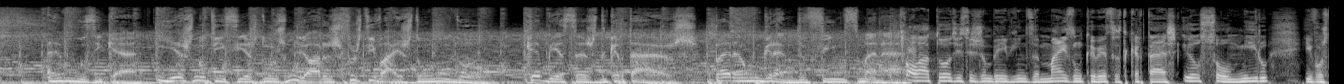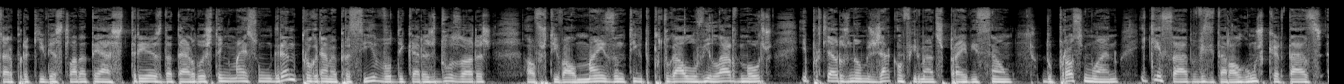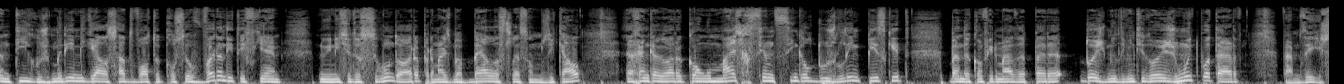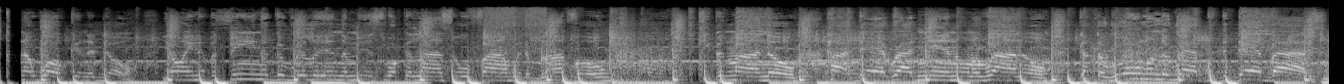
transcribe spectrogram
A música e as notícias dos melhores festivais do mundo. Cabeças de Cartaz para um grande fim de semana. Olá a todos e sejam bem-vindos a mais um Cabeças de Cartaz. Eu sou o Miro e vou estar por aqui deste lado até às três da tarde. Hoje tenho mais um grande programa para si. Vou dedicar as duas horas ao festival mais antigo de Portugal, o Vilar de Mouros, e partilhar os nomes já confirmados para a edição do próximo ano e, quem sabe, visitar alguns cartazes antigos. Maria Miguel está de volta com o seu Varandita FM no início da segunda hora para mais uma bela seleção musical. Arranca agora com o mais recente single dos Limp Bizkit, banda confirmada para 2022. Muito boa tarde. Vamos a isto.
